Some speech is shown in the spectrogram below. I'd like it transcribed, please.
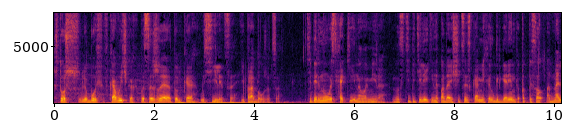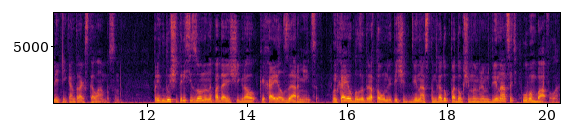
Что ж, любовь в кавычках ПСЖ только усилится и продолжится. Теперь новость хоккейного мира. 25-летний нападающий ЦСКА Михаил Григоренко подписал однолетний контракт с Коламбусом. Предыдущие три сезона нападающий играл КХЛ за армейцев. В НХЛ был задрафтован в 2012 году под общим номером 12 клубом Баффало.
